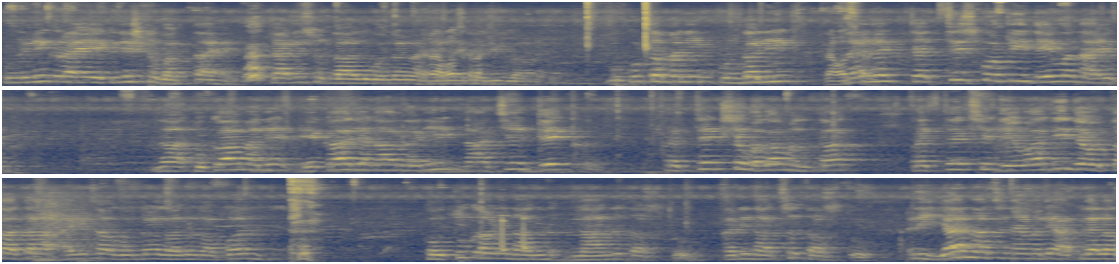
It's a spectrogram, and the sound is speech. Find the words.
कुंडलिक राय एकनिष्ठ भक्त आहे. त्याने सुद्धा आज गोंधळ मुकुटमणी कुंडली तेहतीस कोटी देव नायक. ना तुका म्हणे एका जनार्दनी नाचे देख. प्रत्यक्ष बघा म्हणतात. प्रत्यक्ष देवादी देवताचा आईचा गोंधळ घालून आपण कौतुकानं नांद नांदत असतो आणि नाचत असतो. आणि या नाचण्यामध्ये आपल्याला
